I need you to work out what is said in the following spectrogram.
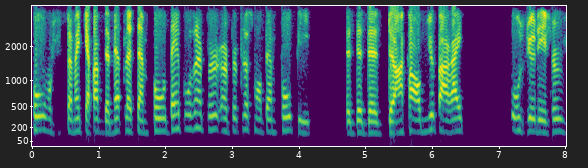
pour justement être capable de mettre le tempo, d'imposer un peu, un peu plus mon tempo, puis de- de encore mieux paraître aux yeux des juges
